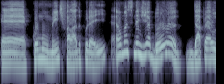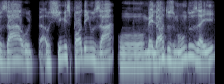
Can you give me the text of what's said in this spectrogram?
é comumente falado por aí. É uma sinergia boa, dá para usar, o, os times podem usar o melhor dos mundos aí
